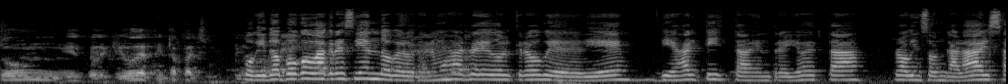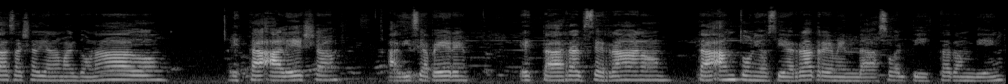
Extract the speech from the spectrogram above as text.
son el colectivo de artistas falsos? Poquito a poco va creciendo, pero tenemos alrededor creo que de 10, 10 artistas, entre ellos está Robinson Galarza, Sasha Diana Maldonado, está Alesia, Alicia Pérez, está Ralph Serrano, está Antonio Sierra, tremendazo artista también.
